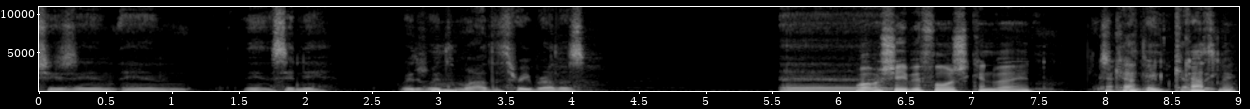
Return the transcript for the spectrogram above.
she's in in in Sydney with with my other three brothers. And What was she before she converted? She's Ca- Catholic, Catholic.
